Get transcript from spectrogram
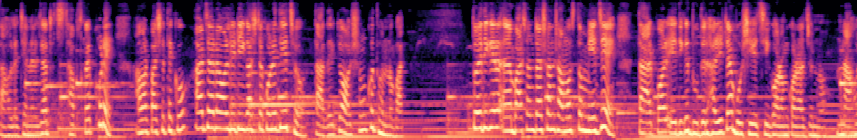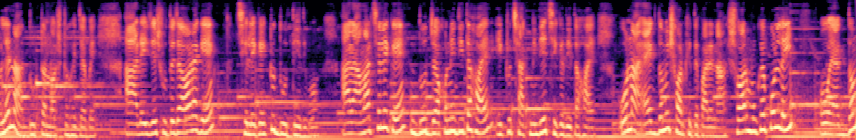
তাহলে চ্যানেলটা সাবস্ক্রাইব করে আমার পাশে থেকো। আর যারা অলরেডি এই কাজটা করে দিয়েছ, তাদেরকে অসংখ্য ধন্যবাদ। তো এদিকে বাসন টাসন সমস্ত মেজে তারপর এদিকে দুধের হাঁড়িটা বসিয়েছি গরম করার জন্য। না হলে না দুধটা নষ্ট হয়ে যাবে। আর এই যে শুতে যাওয়ার আগে ছেলেকে একটু দুধ দিয়ে দিব। আর আমার ছেলেকে দুধ যখনই দিতে হয়, একটু ছাঁকনি দিয়ে ছেঁকে দিতে হয়। ও না একদমই সর খেতে পারে না। সর মুখে পড়লেই ও একদম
